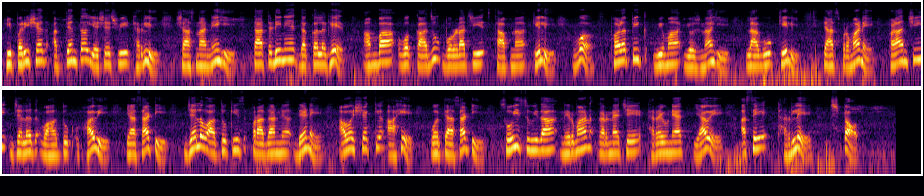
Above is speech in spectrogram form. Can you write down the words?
ही परिषद अत्यंत यशस्वी ठरली. शासनानेही तातडीने दखल घेत आंबा व काजू बोर्डाची स्थापना केली व फळपीक विमा योजनाही लागू केली. त्याचप्रमाणे फळांची जलद वाहतूक व्हावी यासाठी जलवाहतुकीस प्राधान्य देणे आवश्यक आहे व त्यासाठी सोयीसुविधा निर्माण करण्याचे ठरविण्यात यावे असे ठरले. स्टॉप.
